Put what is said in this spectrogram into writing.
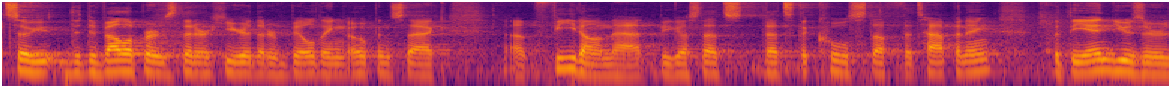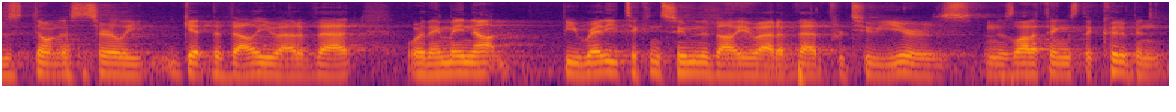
so the developers that are here that are building OpenStack uh, feed on that because that's, that's the cool stuff that's happening. But the end users don't necessarily get the value out of that, or they may not be ready to consume the value out of that for two years. And there's a lot of things that could have been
